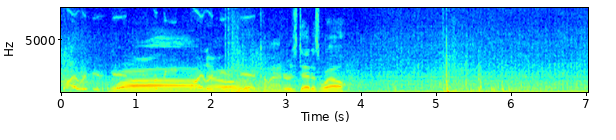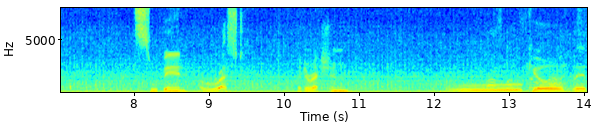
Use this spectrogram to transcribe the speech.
Pilot is dead. Wow, no, the commander is dead as well. Swoop in, arrest the direction. Ooh, kill the,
